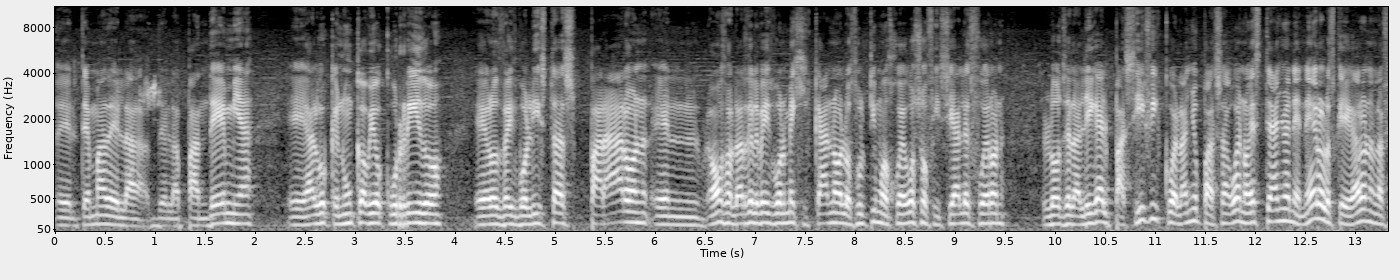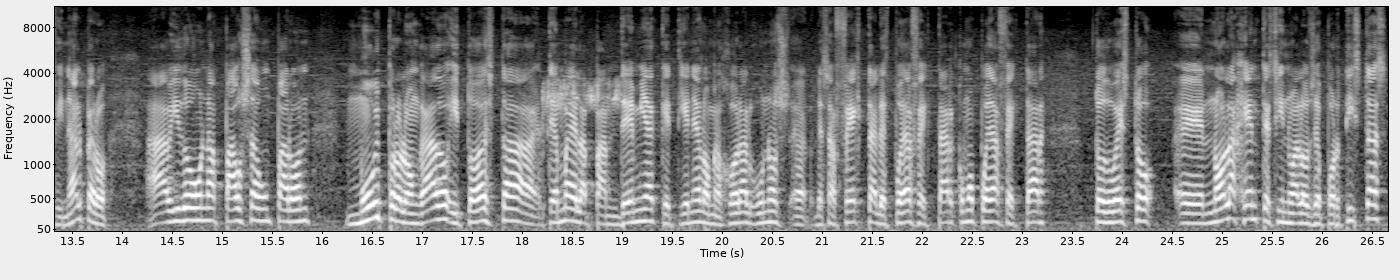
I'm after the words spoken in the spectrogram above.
el tema de la, de la pandemia, eh, algo que nunca había ocurrido. Los beisbolistas pararon, en, vamos a hablar del béisbol mexicano, los últimos juegos oficiales fueron los de la Liga del Pacífico el año pasado, bueno, este año en enero los que llegaron a la final, pero ha habido una pausa, un parón muy prolongado y todo este tema de la pandemia que tiene a lo mejor algunos eh, les afecta, les puede afectar, cómo puede afectar todo esto, eh, no la gente, sino a los deportistas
